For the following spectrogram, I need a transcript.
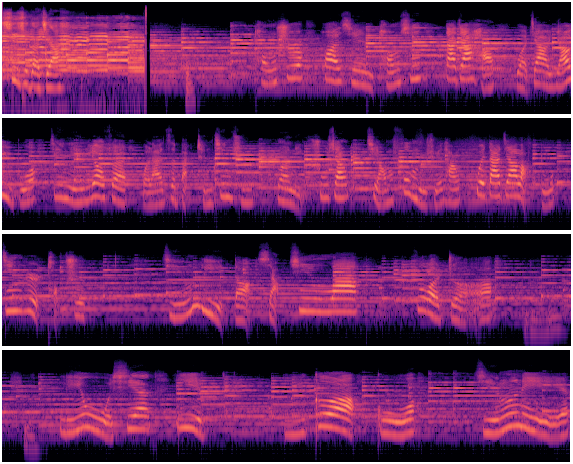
谢谢大家。童诗唤醒童心。大家好，我叫姚宇博，今年六岁，我来自百城千群万里书香庆阳父母学堂为大家朗读今日童诗《井里的小青蛙》，作者李武仙。一一个古井里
